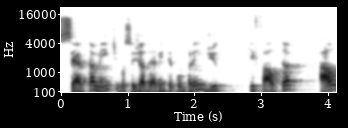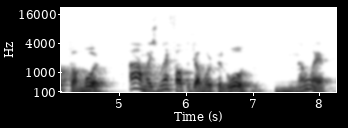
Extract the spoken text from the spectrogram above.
Certamente vocês já devem ter compreendido que falta alto amor. Ah, mas não é falta de amor pelo outro? Não é.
